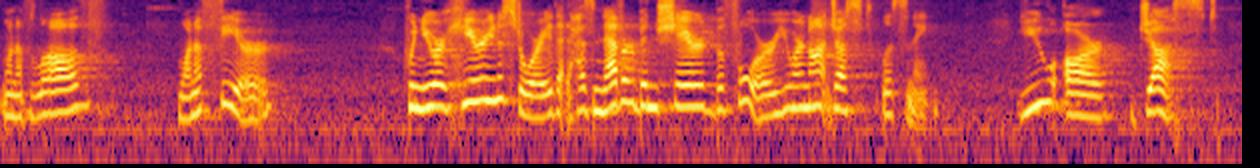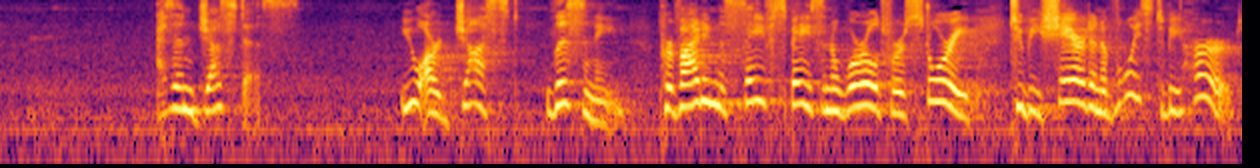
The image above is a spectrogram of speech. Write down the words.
one of love, one of fear, when you are hearing a story that has never been shared before, you are not just listening. You are just, as in justice. You are just listening, providing the safe space in a world for a story to be shared and a voice to be heard.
